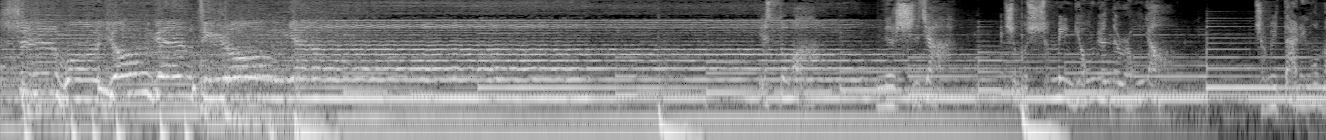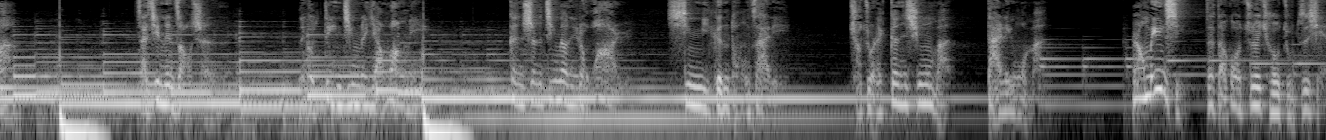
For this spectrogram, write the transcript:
是我永远的荣耀。今天早晨能够定睛的仰望你，更深的进到你的话语、心意跟同在里。求主来更新我们，带领我们。让我们一起在祷告追求主之前，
